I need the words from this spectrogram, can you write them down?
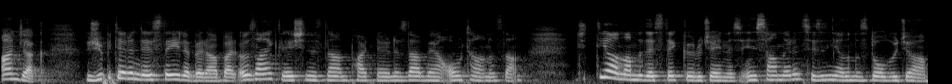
Ancak Jüpiter'in desteğiyle beraber özellikle eşinizden, partnerinizden veya ortağınızdan ciddi anlamda destek göreceğiniz, insanların sizin yanınızda olacağı,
